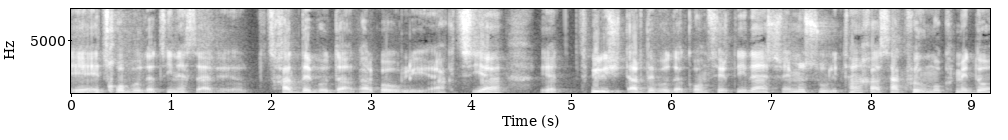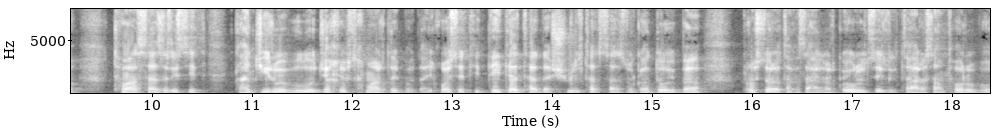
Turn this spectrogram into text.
ეწყობოდა წინასწარ ცხადდებოდა გარკვეული აქცია თბილისში ტარდებოდა კონცერტი და შემოსული თანხა საქველმოქმედო თვალსაზრისით გაჭირვებულ ოჯახებს ხმარდებოდა. იყო ესეთი დედათა და შვილთა საზოგადოება, არ გარკვეული წილით არასამთავრობო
